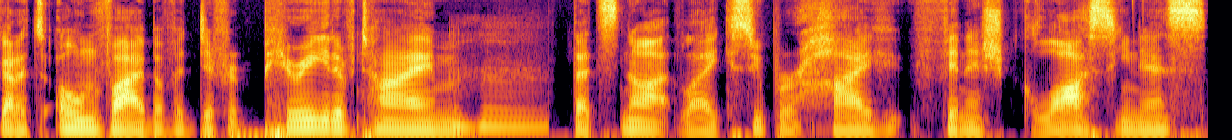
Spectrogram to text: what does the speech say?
got its own vibe of a different period of time Mm-hmm. that's not like super high finish glossiness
